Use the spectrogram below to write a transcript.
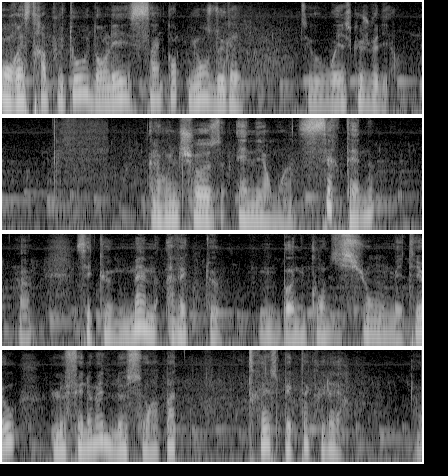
On restera plutôt dans les 50 nuances degrés, si vous voyez ce que je veux dire. Alors une chose est néanmoins certaine, hein, c'est que même avec de bonnes conditions météo, le phénomène ne sera pas très spectaculaire. Hein.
